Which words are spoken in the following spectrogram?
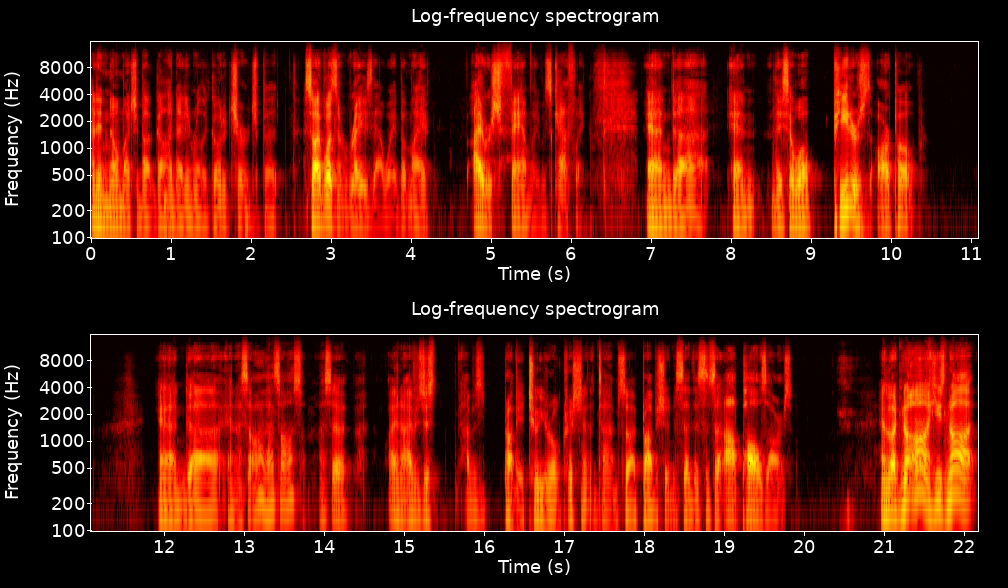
I didn't know much about God and I didn't really go to church, but so I wasn't raised that way, but my Irish family was Catholic. And uh, and they said, Well, Peter's our Pope. And uh, and I said, Oh, that's awesome. I said, and I was just I was probably a two year old Christian at the time, so I probably shouldn't have said this. I said, Ah, Paul's ours. And like, no, he's not.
